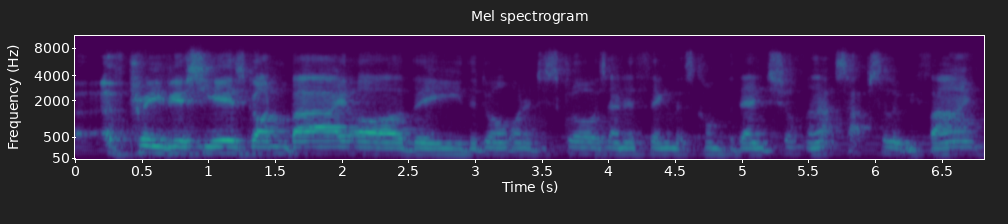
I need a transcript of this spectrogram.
uh, of previous years gone by or they, they don't want to disclose anything that's confidential and that's absolutely fine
